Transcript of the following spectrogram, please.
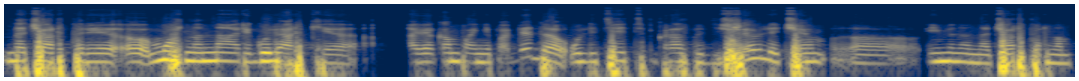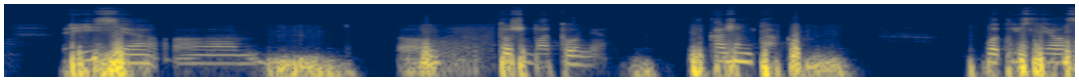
на чартере, э, можно на регулярке авиакомпании «Победа» улететь гораздо дешевле, чем э, именно на чартерном рейсе э, в тоже Батуми. Скажем так. Вот, если я вас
